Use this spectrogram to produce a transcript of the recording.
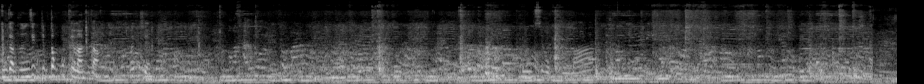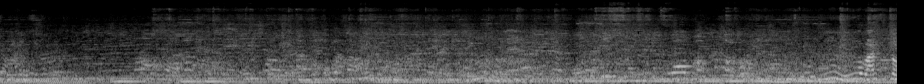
진짜 분식집 떡볶이 맛이다. 그치? 김치볶음밥. 음, 이거 맛있어.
